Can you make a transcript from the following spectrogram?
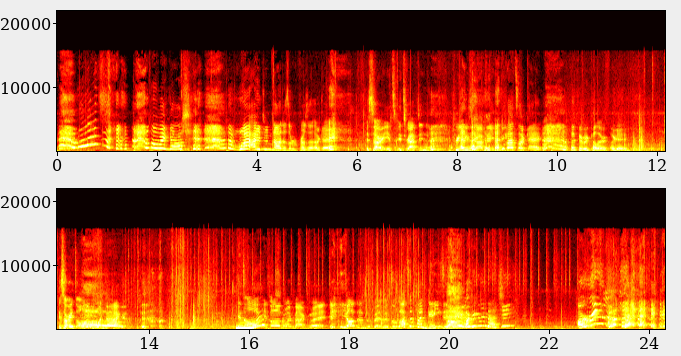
What? Oh my gosh. What? I do not deserve a present. Okay. Sorry, it's it's wrapped in pre-used wrapping. That's okay. My favorite color. Okay. Sorry, it's all in one bag. It's all it's all in one bag, but y'all does a bit. There's lots of fun goodies in there. Are we gonna be matching? Are we?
